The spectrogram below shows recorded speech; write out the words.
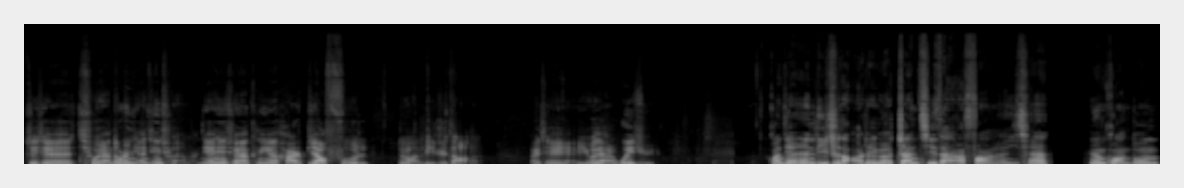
这些球员都是年轻球员嘛，年轻球员肯定还是比较服，对吧？李指导的，而且也有点畏惧。关键人李指导这个战绩在那放着，以前人广东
